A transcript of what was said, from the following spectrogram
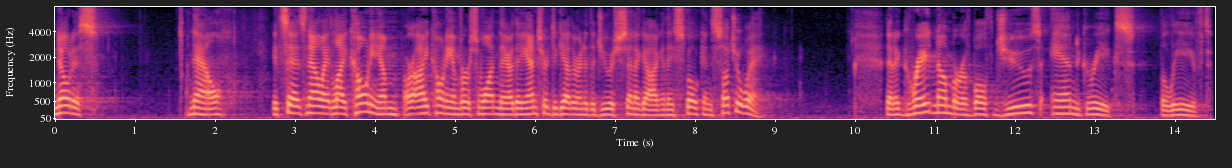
Notice now, it says, Now at Lyconium, or Iconium, verse 1 there, they entered together into the Jewish synagogue, and they spoke in such a way that a great number of both Jews and Greeks believed.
